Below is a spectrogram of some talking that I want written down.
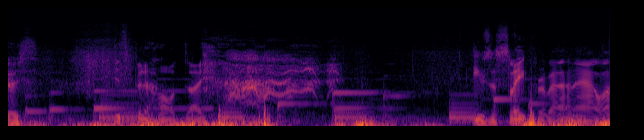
Good. It's been a hard day. He was asleep for about an hour.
